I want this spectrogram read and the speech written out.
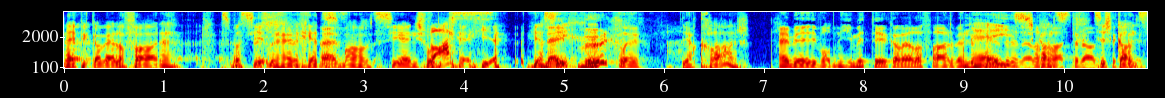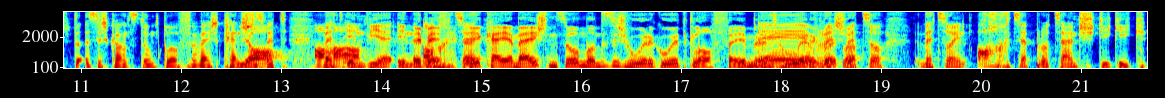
Nein, ich bin Velo fahren. Das passiert mir eigentlich jedes Äh, Mal. Das sind was? umgehen. Ja, Nein, sicher. wirklich? Ja, klar. Hey, ich will nie mit dir Velo fahren, wenn Nein, es ist, ganz, es, ist ganz, es ist ganz dumm gelaufen. Weißt kennst du Ja, das, wenn, wenn irgendwie in ich bin, 18... Ich gehe meistens um und es ist hure gut gelaufen. Immer Nee, hure gut weißt, wenn, du so, wenn du so in 18% Steigung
